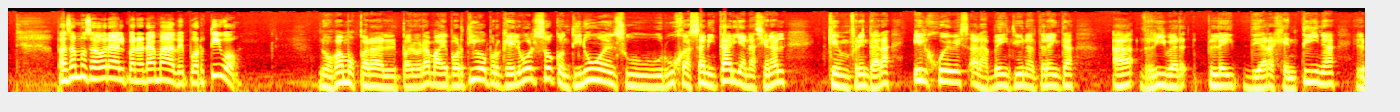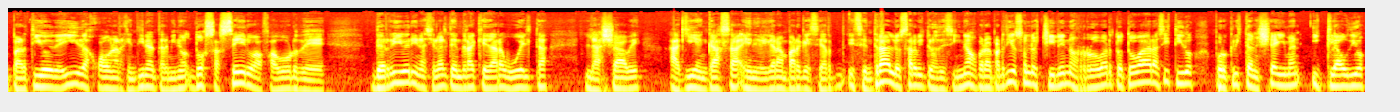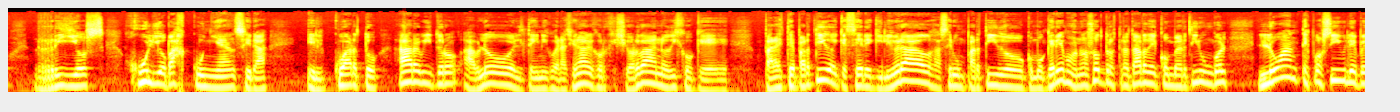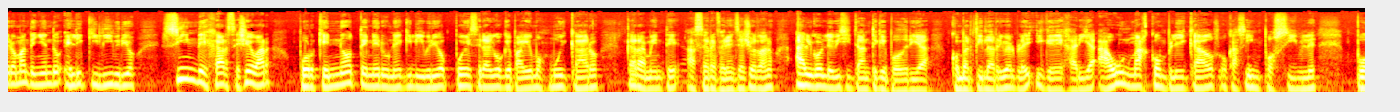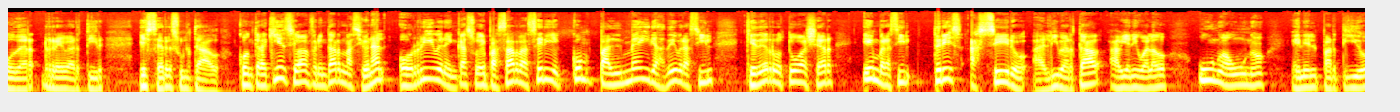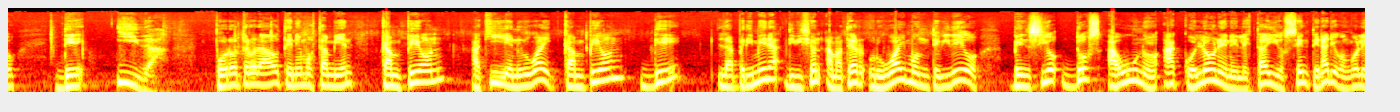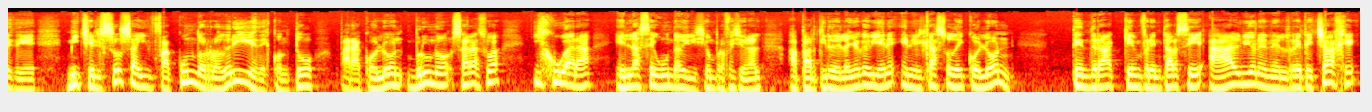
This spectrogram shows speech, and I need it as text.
Pasamos ahora al panorama deportivo. Nos vamos para el panorama deportivo porque el Bolso continúa en su burbuja sanitaria nacional que enfrentará el jueves a las 21.30 a River Plate de Argentina. El partido de ida jugado en Argentina terminó 2 a 0 a favor de, de River y Nacional tendrá que dar vuelta la llave aquí en casa en el Gran Parque Central. Los árbitros designados para el partido son los chilenos Roberto Tobar, asistido por Cristian Sheyman y Claudio Ríos. Julio Bascuñán será el cuarto árbitro, habló el técnico nacional, Jorge Giordano, dijo que para este partido hay que ser equilibrados, hacer un partido como queremos nosotros, tratar de convertir un gol lo antes posible, pero manteniendo el equilibrio sin dejarse llevar, porque no tener un equilibrio puede ser algo que paguemos muy caro. Claramente hace referencia a Giordano al gol de visitante que podría convertir la River Plate y que dejaría aún más complicados o casi imposible poder revertir ese resultado. ¿Contra quién se va a enfrentar Nacional o River en caso de pasar la serie? Palmeiras de Brasil, que derrotó ayer en Brasil 3 a 0 a Libertad. Habían igualado 1 a 1 en el partido de ida. Por otro lado, tenemos también campeón aquí en Uruguay, campeón de la primera división amateur Uruguay Montevideo venció 2 a 1 a Colón en el Estadio Centenario con goles de Michel Sosa y Facundo Rodríguez, descontó para Colón Bruno Sarazua y jugará en la segunda división profesional a partir del año que viene. En el caso de Colón tendrá que enfrentarse a Albion en el repechaje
